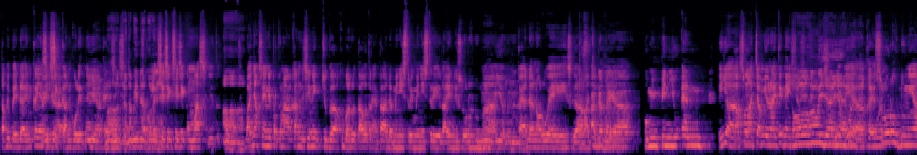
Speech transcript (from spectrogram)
tapi beda ini kayak Beda. sisik kan kulitnya Iya. kayak Oh, sisik. beda Kulit sisik-sisik emas gitu. Oh, oh, oh. Banyak sih yang diperkenalkan di sini juga aku baru tahu ternyata ada ministry-ministry lain di seluruh dunia. Nah, iya benar. Kayak ada Norway segala Terus macam. ada kayak pemimpin UN Iya, Apa? semacam United Nations. Oh, iya, iya, Iya, benar. kayak seluruh dunia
